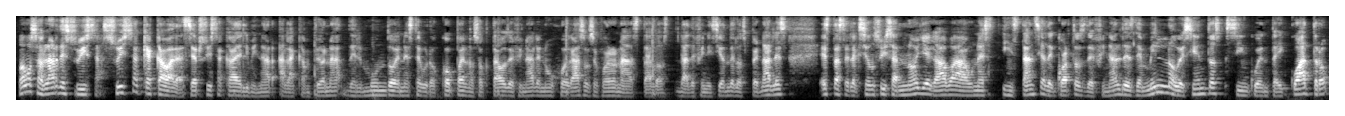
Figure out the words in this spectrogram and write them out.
Vamos a hablar de Suiza. Suiza, ¿qué acaba de hacer? Suiza acaba de eliminar a la campeona del mundo en esta Eurocopa en los octavos de final en un juegazo. Se fueron hasta la definición de los penales. Esta selección suiza no llegaba a una instancia de cuartos de final desde 1954.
